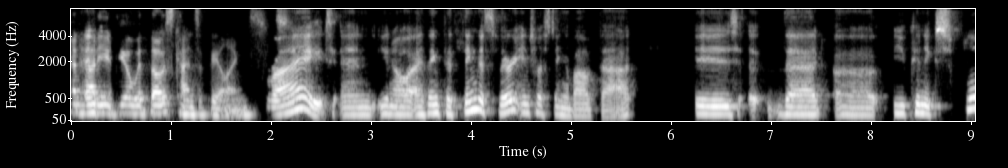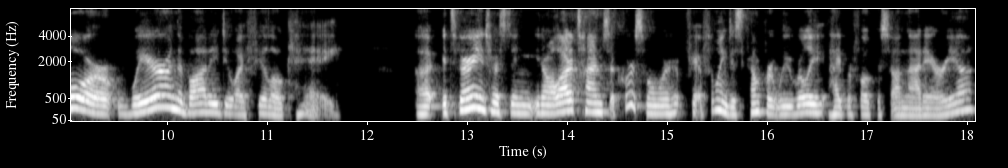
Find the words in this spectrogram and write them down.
And how and, do you deal with those kinds of feelings? Right. And you know i think the thing that's very interesting about that is uh, that uh, you can explore where in the body do i feel okay uh, it's very interesting. You know, a lot of times, of course, when we're feeling discomfort, we really hyper focus on that area.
